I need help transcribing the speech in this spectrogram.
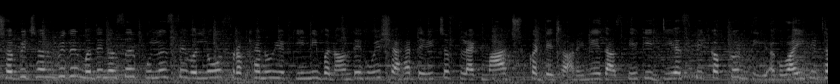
26 ਜਨਵਰੀ ਦੇ ਮੱਦੇਨਜ਼ਰ ਪੁਲਿਸ ਦੇ ਵੱਲੋਂ ਸੁਰੱਖਿਆ ਨੂੰ ਯਕੀਨੀ ਬਣਾਉਂਦੇ ਹੋਏ ਸ਼ਹਿਰ ਦੇ ਵਿੱਚ ਫਲੈਗ ਮਾਰਚ ਕੱਢੇ ਜਾ ਰਹੇ ਨੇ। ਦੱਸਦੀਏ ਕਿ ਡੀਐਸਪੀ ਕੱਕੜ ਦੀ ਅਗਵਾਈ ਹੇਠ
